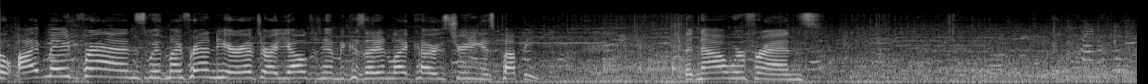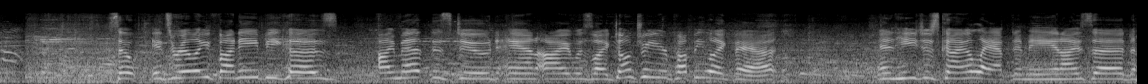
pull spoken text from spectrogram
So I've made friends with my friend here after I yelled at him because I didn't like how he was treating his puppy. But now we're friends. So it's really funny because I met this dude and I was like, don't treat your puppy like that. And he just kind of laughed at me and I said,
